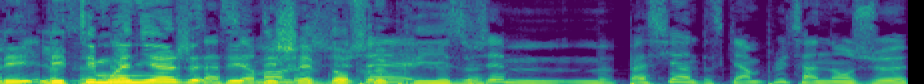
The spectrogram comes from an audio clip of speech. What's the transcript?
les, témoignages des, chefs d'entreprise. Le sujet me passionne parce qu'il y a en plus un enjeu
